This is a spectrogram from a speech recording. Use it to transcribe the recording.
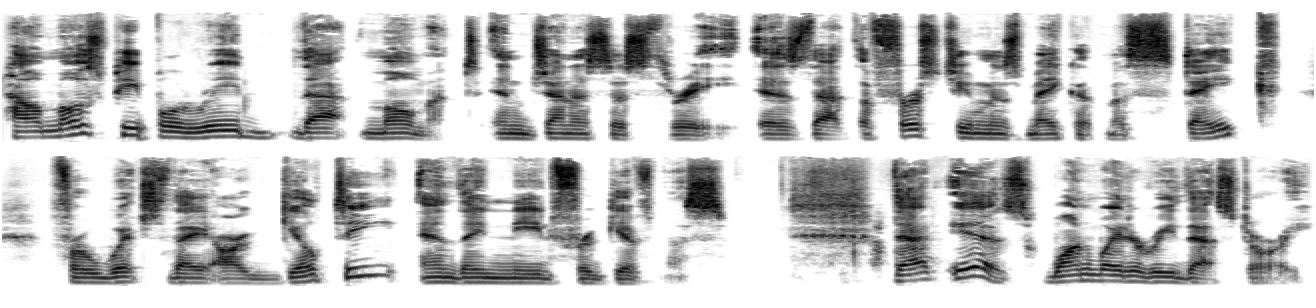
how most people read that moment in Genesis 3 is that the first humans make a mistake for which they are guilty and they need forgiveness. That is one way to read that story.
